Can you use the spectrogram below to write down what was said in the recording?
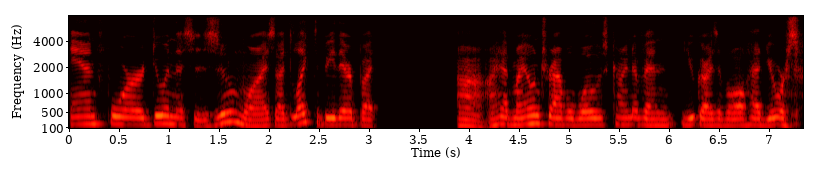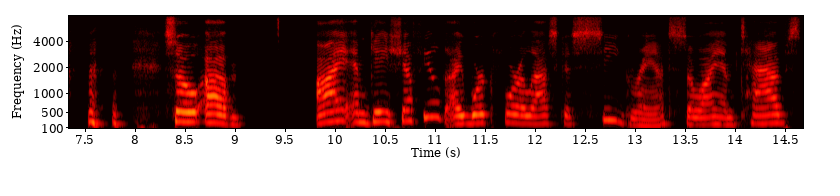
and for doing this Zoom wise. I'd like to be there, but uh I had my own travel woes kind of, and you guys have all had yours. so um I am Gay Sheffield. I work for Alaska Sea Grant. So I am TAV's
